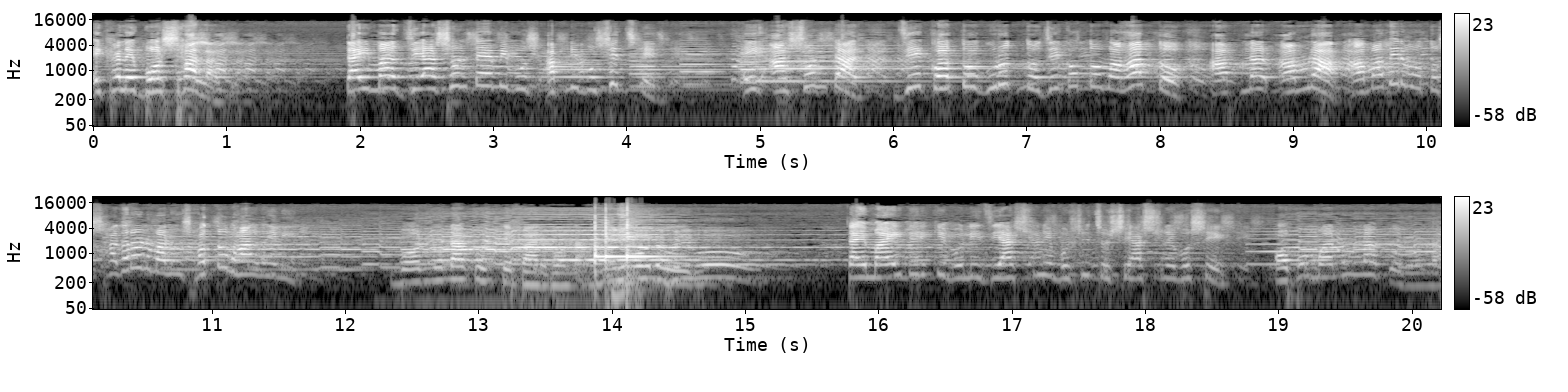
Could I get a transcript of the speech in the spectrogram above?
এখানে বসা লাগে। তাই মা, যে আসনটায় আমি আপনি বসেছেন এই আসনটার যে কত গুরুত্ব, যে কত মাহাত্ম, আপনার আমরা, আমাদের মতো সাধারণ মানুষ হত ভাঙেনি বর্ণনা করতে পারব তাই মাইদেরকে বলি, যে আসনে বসেছো, সে আসনে বসে অপমাননা করো না।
